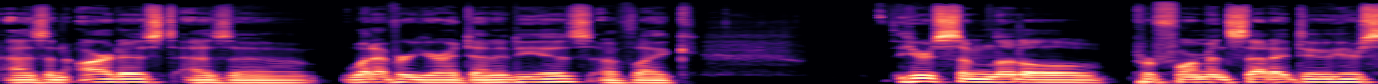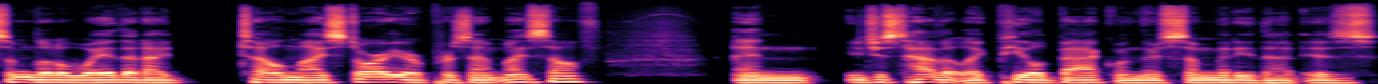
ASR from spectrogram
as an artist, as a whatever your identity is, of like, here's some little performance that I do, here's some little way that I tell my story or present myself. And you just have it like peeled back when there's somebody that is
